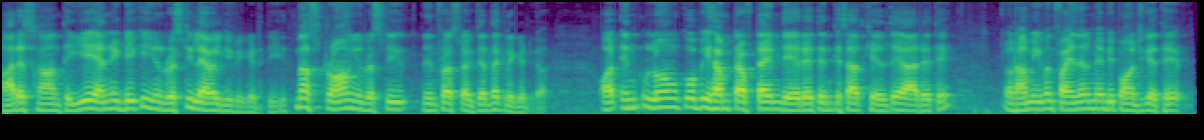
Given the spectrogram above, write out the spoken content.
हारिस खान थे, ये एनईडी की यूनिवर्सिटी लेवल की क्रिकेट थी। इतना स्ट्रॉन्ग यूनिवर्सिटी इंफ्रास्ट्रक्चर था क्रिकेट का। और इन लोगों को भी हम टफ टाइम दे रहे थे, इनके साथ खेलते आ रहे थे। और हम इवन फाइनल में भी पहुँच गए थे।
